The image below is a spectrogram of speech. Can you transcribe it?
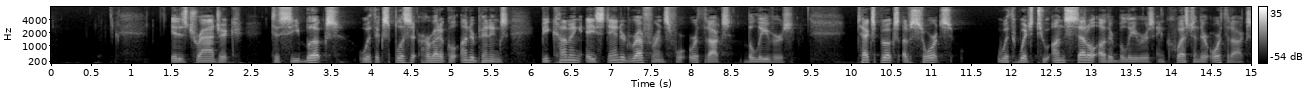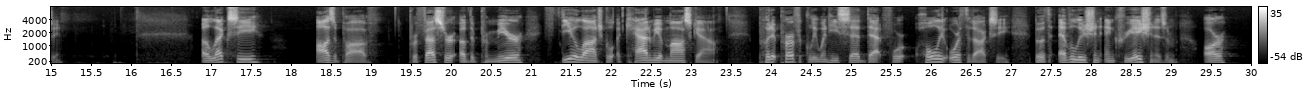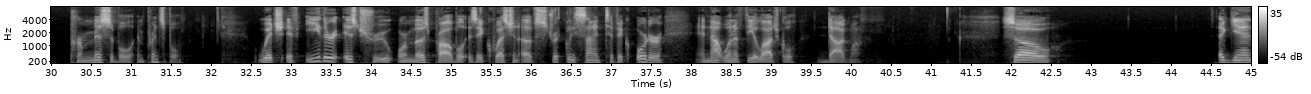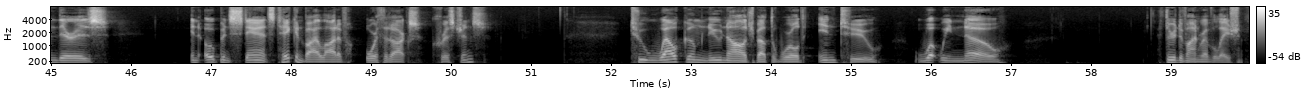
It is tragic to see books with explicit heretical underpinnings becoming a standard reference for Orthodox believers. Textbooks of sorts with which to unsettle other believers and question their orthodoxy. Alexei Osipov, professor of the premier Theological Academy of Moscow, put it perfectly when he said that for Holy Orthodoxy, both evolution and creationism are permissible in principle, which, if either is true or most probable, is a question of strictly scientific order and not one of theological dogma. So, again, there is an open stance taken by a lot of Orthodox Christians to welcome new knowledge about the world into what we know through divine revelation.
